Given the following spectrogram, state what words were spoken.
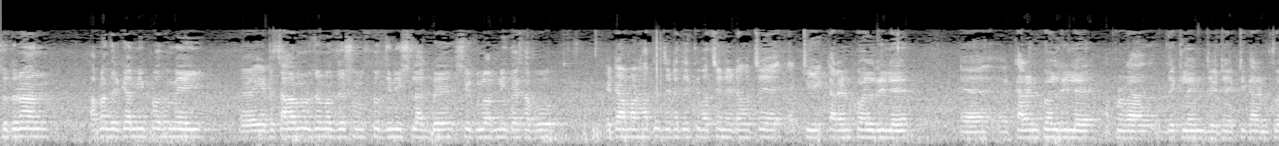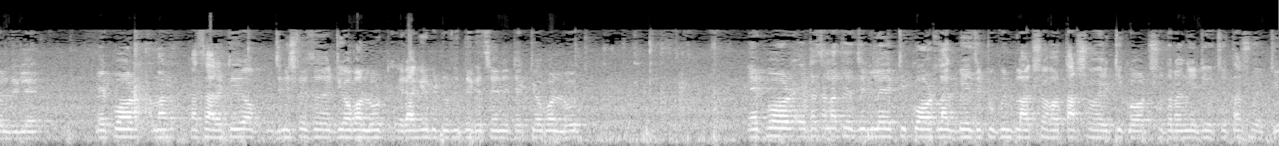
সুতরাং আপনাদেরকে আমি প্রথমেই এটা চালানোর জন্য যে সমস্ত জিনিস লাগবে সেগুলো আপনি দেখাবো। এটা আমার হাতে যেটা দেখতে পাচ্ছেন, এটা হচ্ছে একটি current coil relay current coil relay আপনারা দেখলেন যে এটা একটি কারেন্ট কয়েল রিলে এরপর আমার কাছে আরেকটি জিনিস রয়েছে, এটি ওভারলোড এর আগের ভিডিওটি দেখেছেন, এটা একটি ওভারলোড এরপর এটা চালাতে যেগুলো একটি কর্ড লাগবে, যে টুপিন প্লাগ সহ, তার সহ একটি কর্ড সুতরাং এটি হচ্ছে তার সহ একটি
